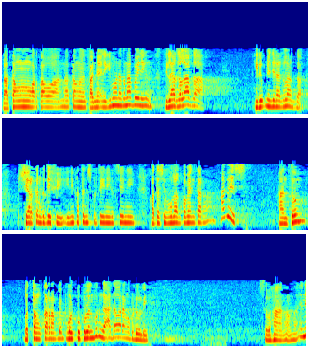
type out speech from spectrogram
Datang wartawan, datang tanya ini gimana, kenapa ini dilaga-laga. Hidupnya dilaga-laga siarkan ke TV. Ini katanya seperti ini, ke sini. Kata si fulan komentar, habis. Antum bertengkar sampai pukul-pukulan pun nggak ada orang yang peduli. Subhanallah. Ini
